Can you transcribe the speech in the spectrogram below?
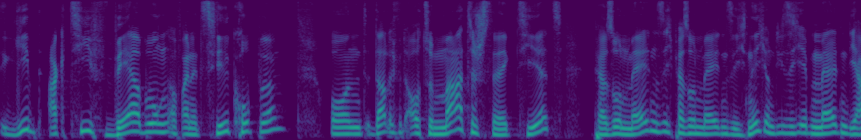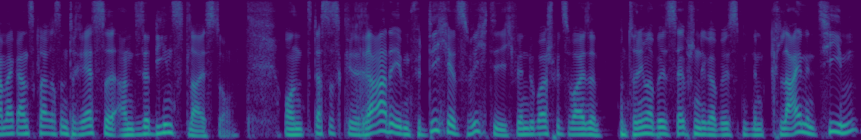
gibt aktiv Werbung auf eine Zielgruppe und dadurch wird automatisch selektiert, Personen melden sich, Personen melden sich nicht und die sich eben melden, die haben ja ganz klares Interesse an dieser Dienstleistung. Und das ist gerade eben für dich jetzt wichtig, wenn du beispielsweise Unternehmer bist, Selbstständiger bist mit einem kleinen Team,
